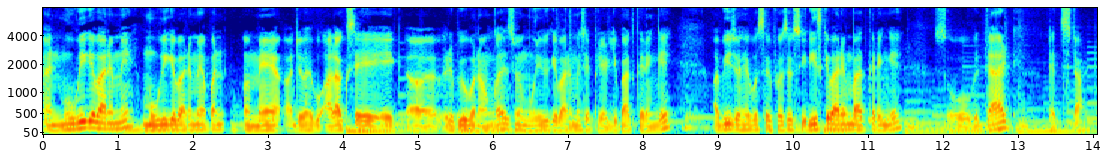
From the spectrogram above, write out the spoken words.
एंड मूवी के बारे में मूवी के बारे में अपन मैं जो है वो अलग से एक रिव्यू बनाऊँगा, जिसमें मूवी के बारे में सेपरेटली बात करेंगे। अभी जो है वो सिर्फ़ और सिर्फ़ सीरीज़ के बारे में बात करेंगे। So with that let's start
